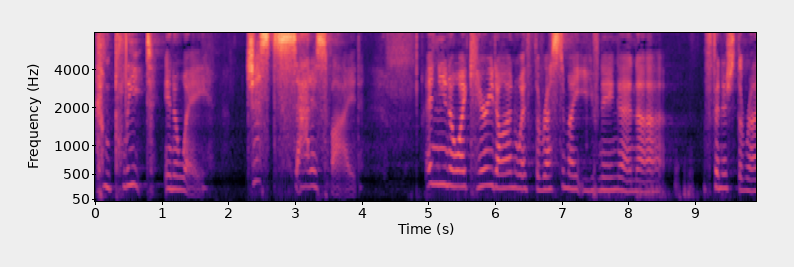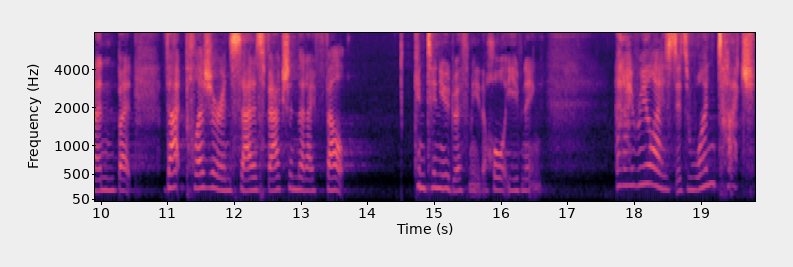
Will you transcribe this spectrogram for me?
complete in a way, just satisfied. And you know, I carried on with the rest of my evening and uh, finished the run, but that pleasure and satisfaction that I felt continued with me the whole evening. And I realized it's one touch,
